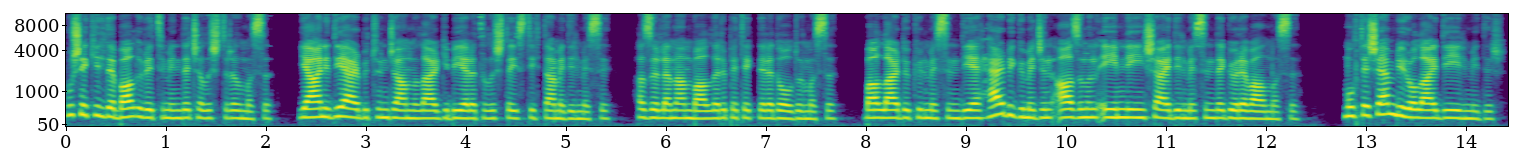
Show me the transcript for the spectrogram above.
bu şekilde bal üretiminde çalıştırılması, yani diğer bütün canlılar gibi yaratılışta istihdam edilmesi, hazırlanan balları peteklere doldurması, ballar dökülmesin diye her bir gümecin ağzının eğimli inşa edilmesinde görev alması. Muhteşem bir olay değil midir?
